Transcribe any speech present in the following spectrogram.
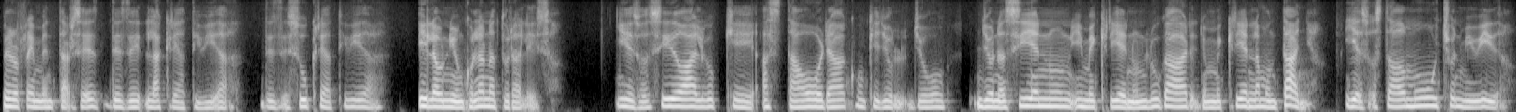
pero reinventarse desde la creatividad, desde su creatividad y la unión con la naturaleza. Y eso ha sido algo que hasta ahora, como que yo, yo, yo nací en un y me crié en un lugar, yo me crié en la montaña y eso ha estado mucho en mi vida.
